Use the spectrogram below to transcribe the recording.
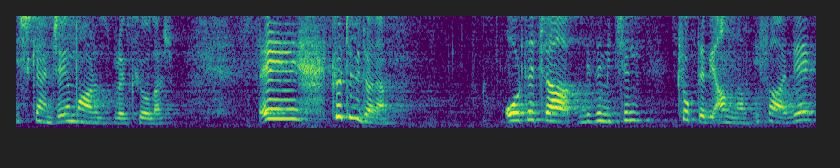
işkenceye maruz bırakıyorlar. Ee, kötü bir dönem. Orta Çağ bizim için çok da bir anlam ifade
